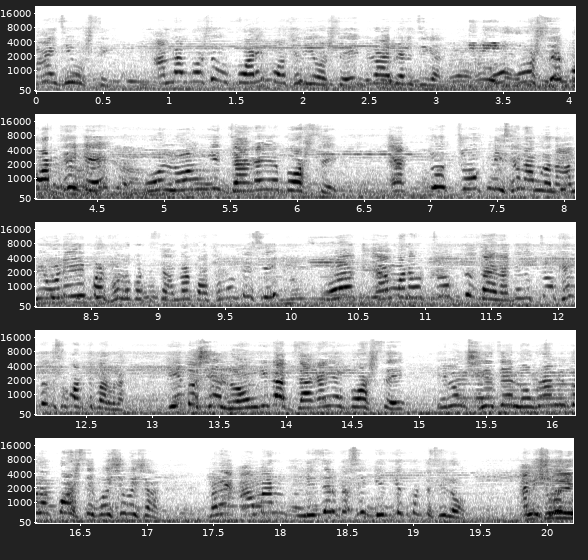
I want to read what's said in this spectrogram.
মাইজি উঠছি। আমরা বসে ও পরে পথে দিয়ে উঠছে ড্রাইভারের জিগান ও উঠছে পর থেকে ও লঙ্গির জায়গায় বসছে। একটু চোখ নিচে নামলো না। আমি অনেকবার ফলো করতেছি আমরা কথা বলতেছি। ও মানে ওর চোখ তো যায় না কিন্তু চোখে তো কিছু করতে পারব না। কিন্তু সে লঙ্গিটার জায়গায় বসছে এবং সে যে নোংরামি গুলো করছে বসে বসে মানে আমার নিজের কাছে গিরগিট করতেছিল আমি সত্যি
